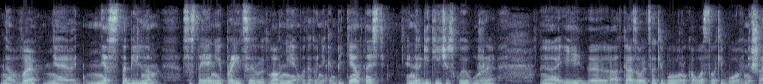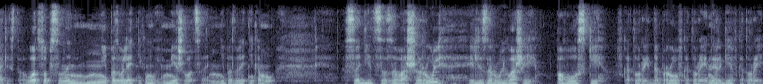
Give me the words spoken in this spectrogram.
в э, нестабильном состоянии проецируют вовне вот эту некомпетентность энергетическую уже и отказывается от любого руководства, от любого вмешательства. Вот, собственно, не позволять никому вмешиваться, не позволять никому садиться за ваш руль или за руль вашей повозки которой добро, в которой энергия, в которой э,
